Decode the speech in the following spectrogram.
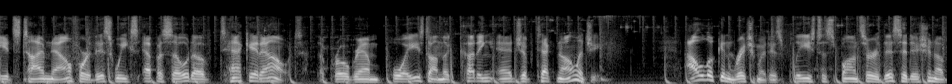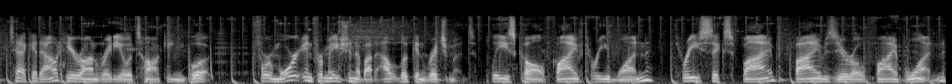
It's time now for this week's episode of Tech It Out, a program poised on the cutting edge of technology. Outlook Enrichment is pleased to sponsor this edition of Tech It Out here on Radio Talking Book. For more information about Outlook Enrichment, please call 531 365 5051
